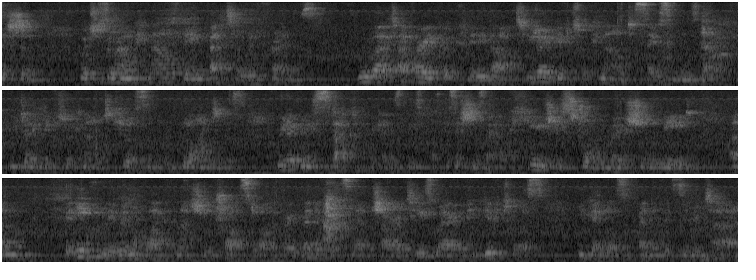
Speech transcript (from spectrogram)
proposition which was around canals being better with friends. We worked out very quickly that you don't give to a canal to save someone's life. You don't give to a canal to cure someone with blindness. We don't really stack up against these propositions that have hugely strong emotional need. Um, but equally, we're not like the National Trust or other very benefits-led charities where if you give to us, you get lots of benefits in return.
